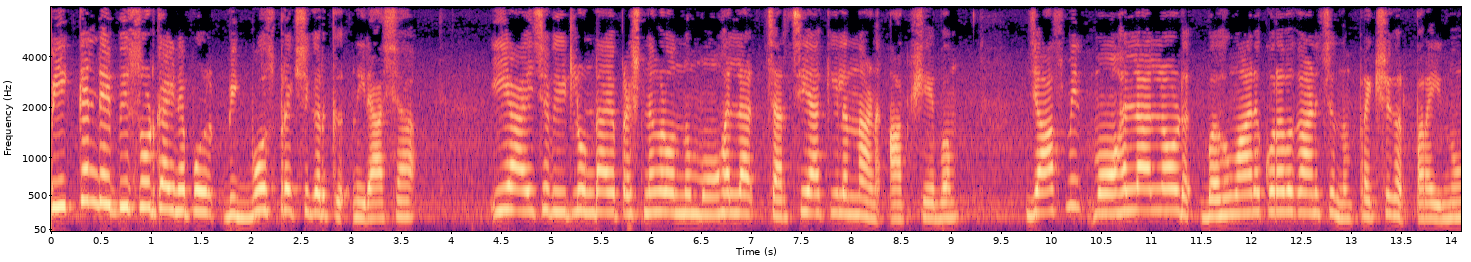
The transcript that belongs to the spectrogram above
വീക്കെൻഡ് എപ്പിസോഡ് കഴിഞ്ഞപ്പോൾ ബിഗ് ബോസ് പ്രേക്ഷകർക്ക് നിരാശ. ഈ ആഴ്ച വീട്ടിലുണ്ടായ പ്രശ്നങ്ങളൊന്നും മോഹൻലാൽ ചർച്ചയാക്കിയില്ലെന്നാണ് ആക്ഷേപം. ജാസ്മിൻ മോഹൻലാലിനോട് ബഹുമാനക്കുറവ് കാണിച്ചെന്നും പ്രേക്ഷകർ പറയുന്നു.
